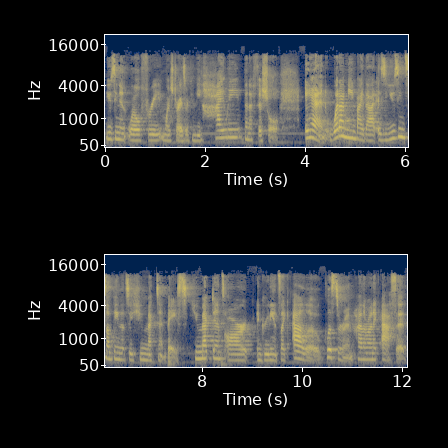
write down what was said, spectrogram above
using an oil free moisturizer can be highly beneficial. And what I mean by that is using something that's a humectant base. Humectants are ingredients like aloe, glycerin, hyaluronic acid.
